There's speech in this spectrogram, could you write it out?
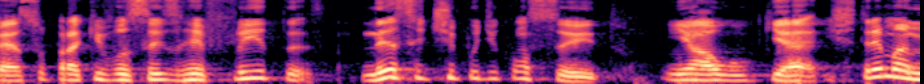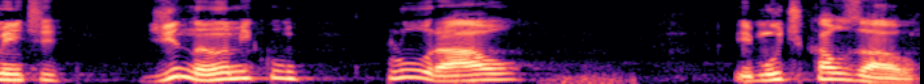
peço para que vocês reflitam nesse tipo de conceito, em algo que é extremamente dinâmico, plural e multicausal.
